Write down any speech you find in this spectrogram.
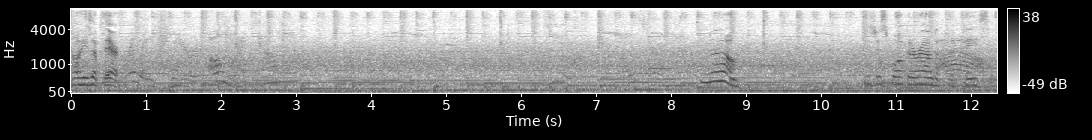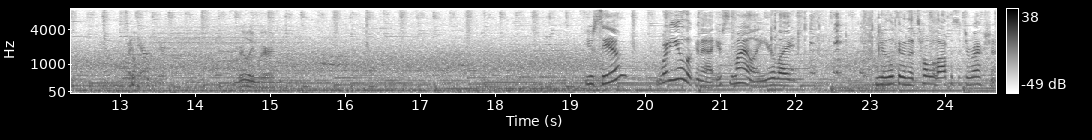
Oh, he's up there. Really weird. Oh my god. No. He's just walking around at the pace. Really weird. You see him? What are you looking at? You're smiling. You're like, you're looking in the total opposite direction.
